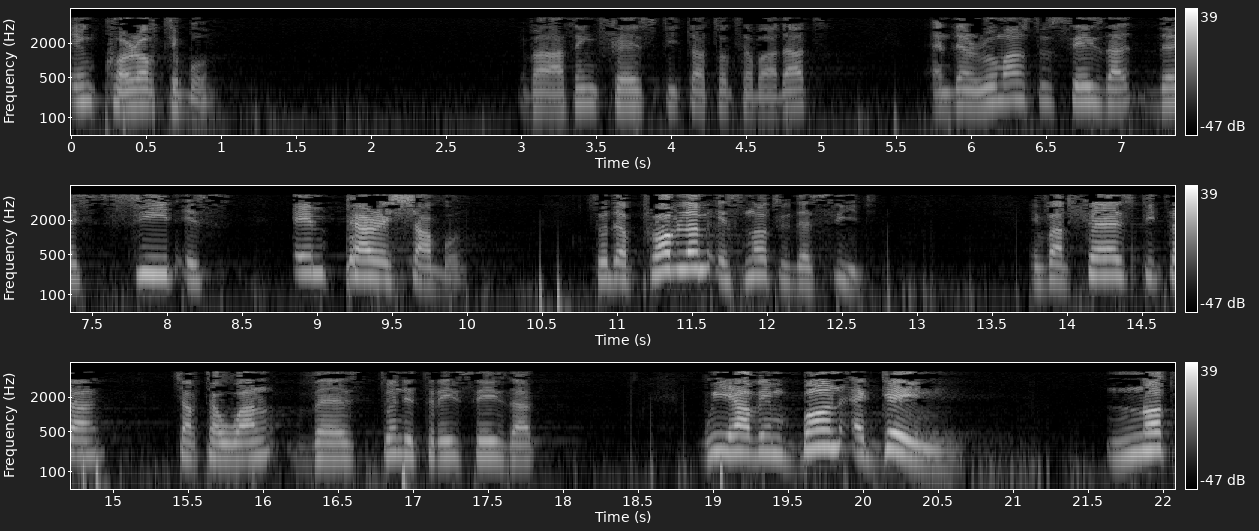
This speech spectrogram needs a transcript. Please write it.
incorruptible. In fact, I think First Peter talks about that. And then Romans 2 says that the seed is imperishable. So the problem is not with the seed. In fact, First Peter chapter 1 verse 23 says that we have been born again, not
